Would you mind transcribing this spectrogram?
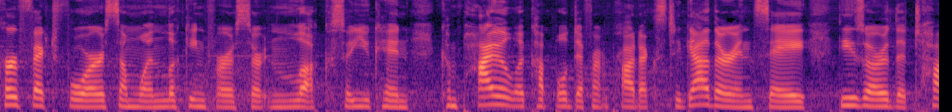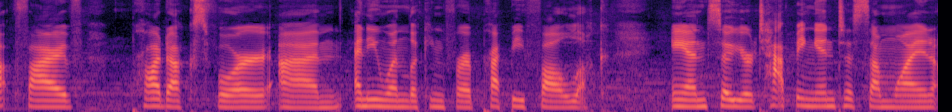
perfect for someone looking for a certain look. So you can compile a couple different products together and say, these are the top five products for um, anyone looking for a preppy fall look. And so you're tapping into someone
